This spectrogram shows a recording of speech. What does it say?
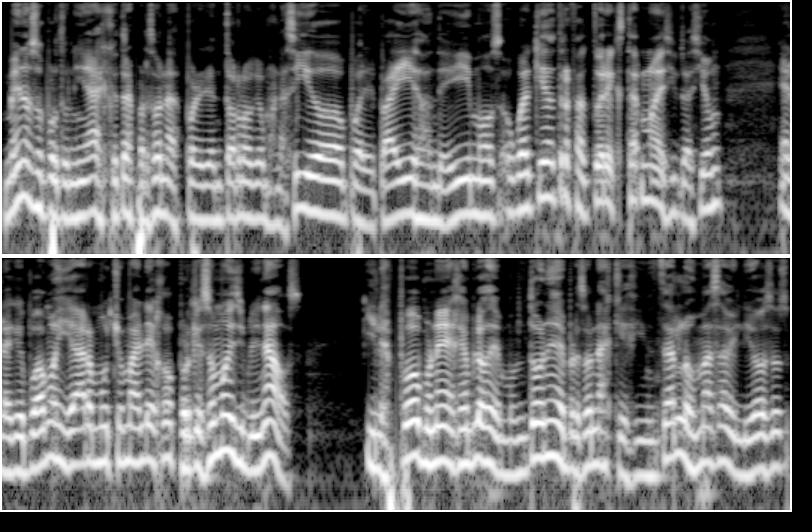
menos oportunidades que otras personas por el entorno que hemos nacido, por el país donde vivimos o cualquier otro factor externo de situación en la que podamos llegar mucho más lejos porque somos disciplinados. Y les puedo poner ejemplos de montones de personas que sin ser los más habilidosos,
